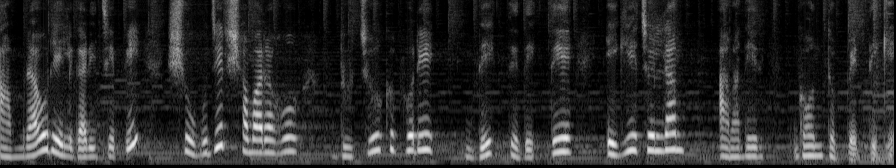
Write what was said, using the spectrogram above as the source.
আমরাও রেলগাড়ি চেপে সবুজের সমারোহ দুচোখ ভরে দেখতে দেখতে এগিয়ে চললাম আমাদের গন্তব্যের দিকে।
